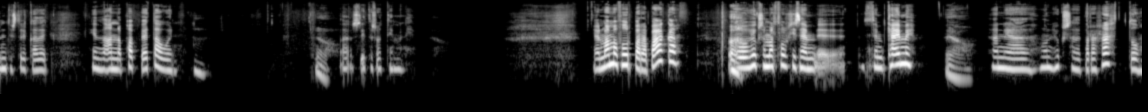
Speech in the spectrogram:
undirstrykkaði hérna Anna pappi er dáin. Mm. Já. Það sýttur svo tíminni En mamma fór bara að baka og hugsa um allt fólki sem, eh, sem kæmi Já. þannig að hún hugsaði bara hrætt og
